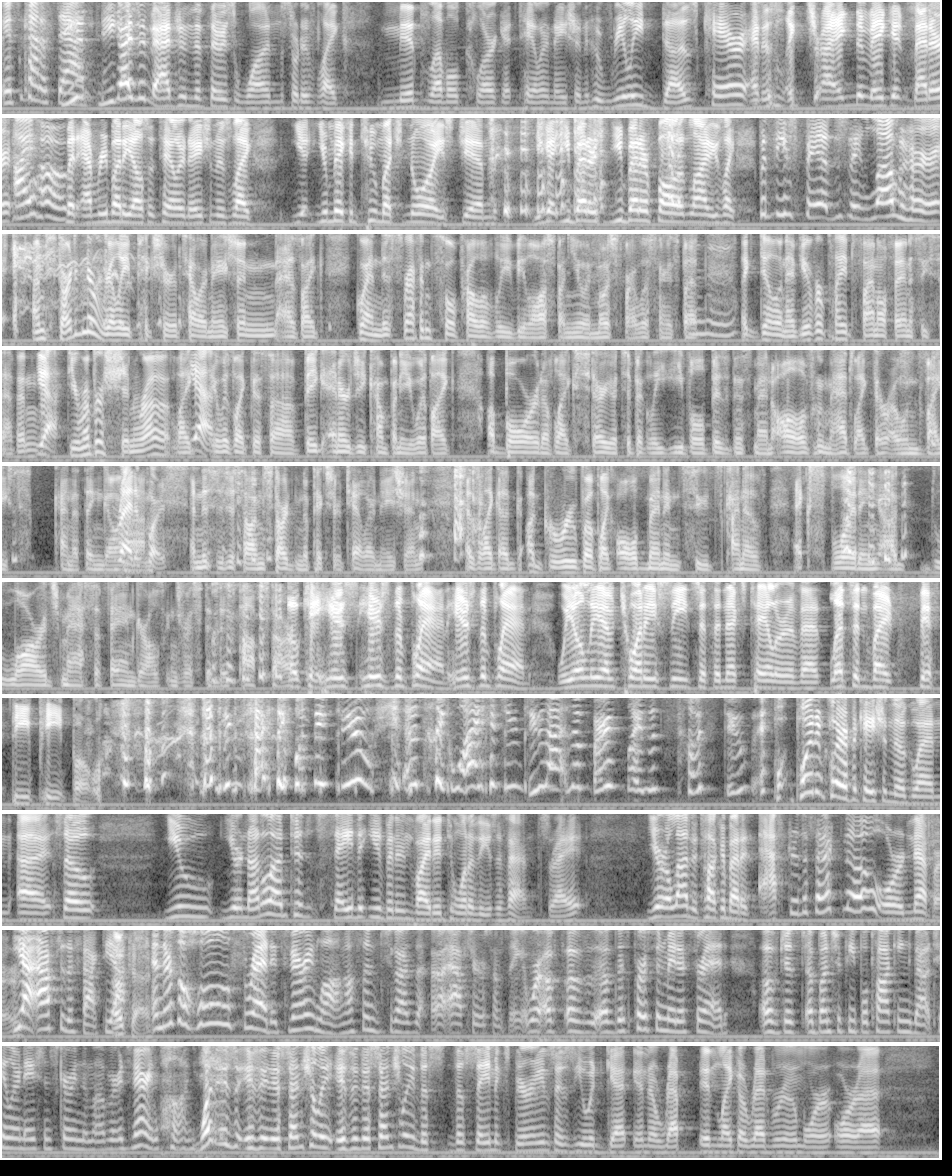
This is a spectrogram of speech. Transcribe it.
it's kind of Do sad you, do you guys imagine that there's one sort of like mid-level clerk at Taylor Nation who really does care and is like trying to make it better? I hope. But everybody else at Taylor Nation is like, "Y- "You're making too much noise, Jim. You get you better you better fall in line." He's like, "But these fans, they love her." I'm starting to really picture Taylor Nation as like Gwen. This reference will probably be lost on you and most of our listeners, but Mm-hmm. like Dylan, have you ever played Final Fantasy VII? Yeah. Do you remember Shinra? Like, Yeah. it was like this uh, big energy company with like a board of like stereotypically evil businessmen, all of whom had like their own vice. Kind of thing going Right, on. Right, of course. And this is just how I'm starting to picture Taylor Nation as like a, a group of like old men in suits kind of exploiting a large mass of fangirls interest in this pop star. okay, here's here's the plan. Here's the plan. We only have 20 seats at the next Taylor event. Let's invite 50 people. That's exactly what they do. And it's like, why did you do that in the first place? It's so stupid. Po- point of clarification, though, Gwen. Uh, so you you're not allowed to say that you've been invited to one of these events, right? You're allowed to talk about it after the fact, though, or never. Yeah, after the fact, yeah. Okay. And there's a whole thread. It's very long. I'll send it to you guys uh, after or something. Where of, of, of this person made a thread of just a bunch of people talking about Taylor Nation screwing them over. It's very long. What is is it essentially? Is it essentially the the same experience as you would get in a rep in like a red room or or a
